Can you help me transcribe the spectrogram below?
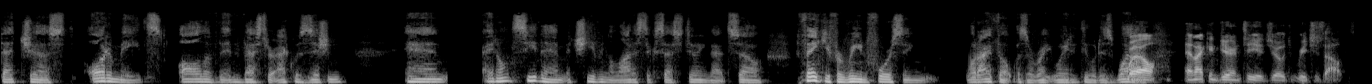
that just automates all of the investor acquisition. And I don't see them achieving a lot of success doing that. So thank you for reinforcing what I thought was the right way to do it as well. Well, and I can guarantee you, Joe reaches out.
